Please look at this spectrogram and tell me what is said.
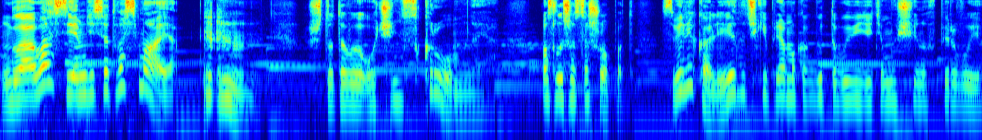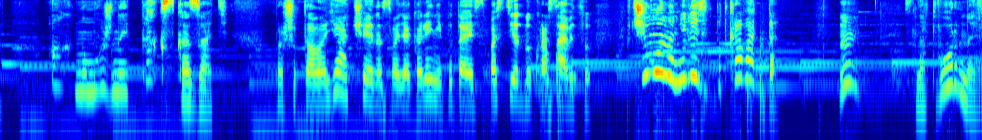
Глава 78. Что-то вы очень скромная. Послышался шепот. Свели коленочки, прямо как будто вы видите мужчину впервые. Ах, ну можно и так сказать. Прошептала я, отчаянно сводя колени, пытаясь спасти одну красавицу. Почему она не лезет под кровать-то? Снотворное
